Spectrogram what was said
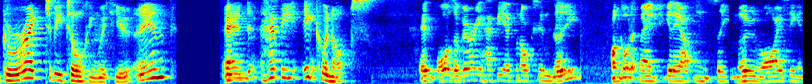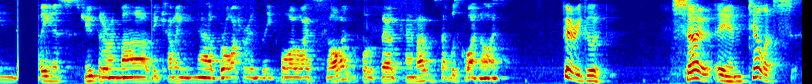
Great to be talking with you, Ian. And happy equinox. It was a very happy equinox indeed. I got it managed to get out and see the moon rising and Venus, Jupiter, and Mars becoming uh, brighter in the twilight sky before the clouds came over. So that was quite nice. Very good. So, Ian, tell us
